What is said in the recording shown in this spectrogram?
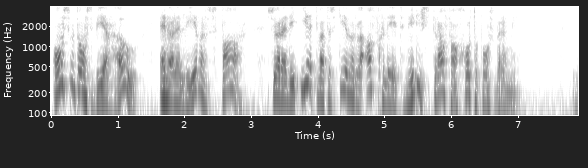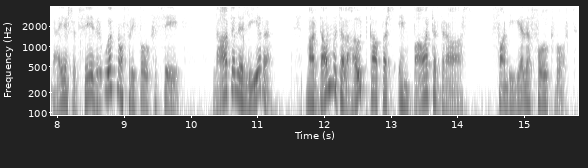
Ons moet ons weerhou en hulle lewens spaar sodat die eed wat ons teenoor hulle afgelê het nie die straf van God op ons bring nie. Die leiers het verder ook nog vir die volk gesê: "Laat hulle lewe maar dan moet hulle houtkappers en waterdraers van die hele volk word.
